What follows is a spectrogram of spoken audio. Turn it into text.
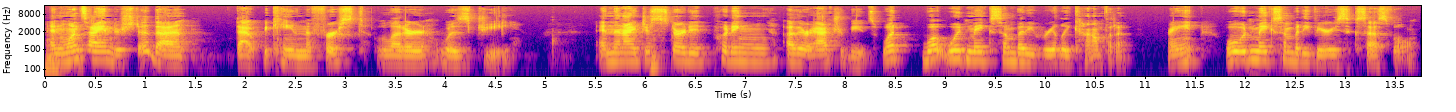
Hmm. And once I understood that, that became the first letter was G. And then I just started putting other attributes. What what would make somebody really confident, right? What would make somebody very successful?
